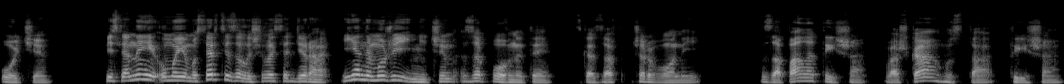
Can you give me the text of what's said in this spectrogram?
очі. Після неї у моєму серці залишилася діра, і я не можу її нічим заповнити, сказав червоний. Запала тиша, важка густа тиша.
